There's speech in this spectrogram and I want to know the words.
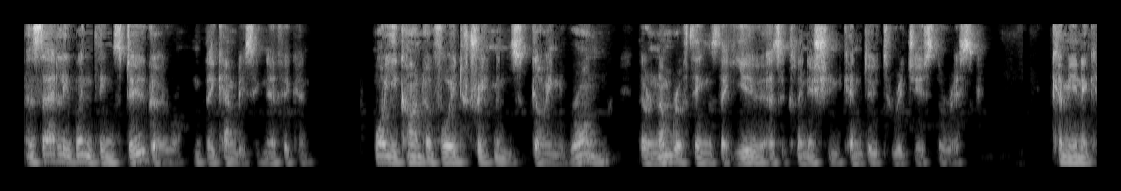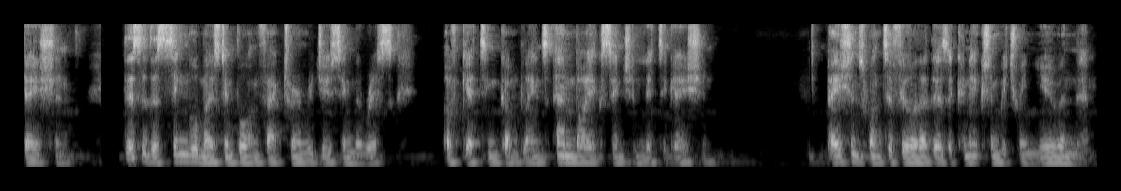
And sadly, when things do go wrong, they can be significant. While you can't avoid treatments going wrong, there are a number of things that you as a clinician can do to reduce the risk. Communication. This is the single most important factor in reducing the risk of getting complaints and by extension litigation. Patients want to feel that there's a connection between you and them.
